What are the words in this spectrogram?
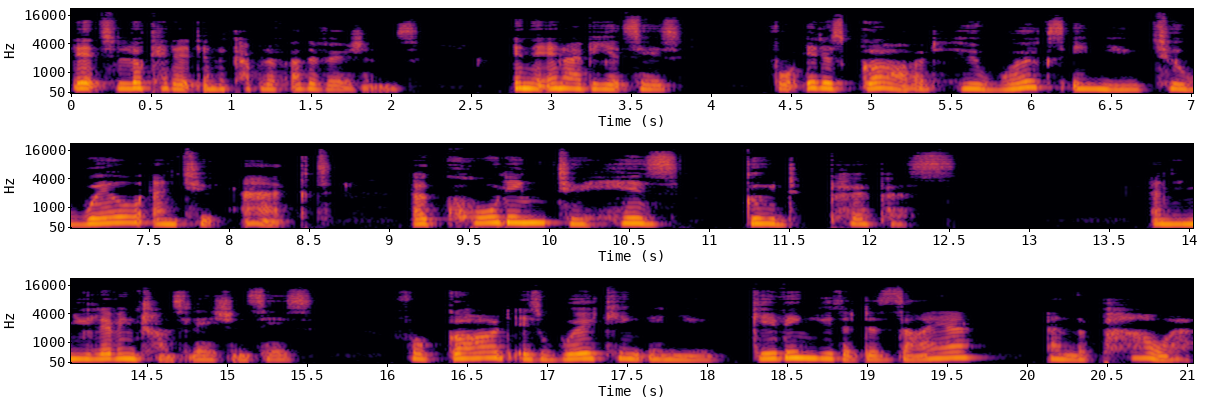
Let's look at it in a couple of other versions. In the NIV, it says, For it is God who works in you to will and to act according to his good purpose. And the New Living Translation says, For God is working in you giving you the desire and the power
